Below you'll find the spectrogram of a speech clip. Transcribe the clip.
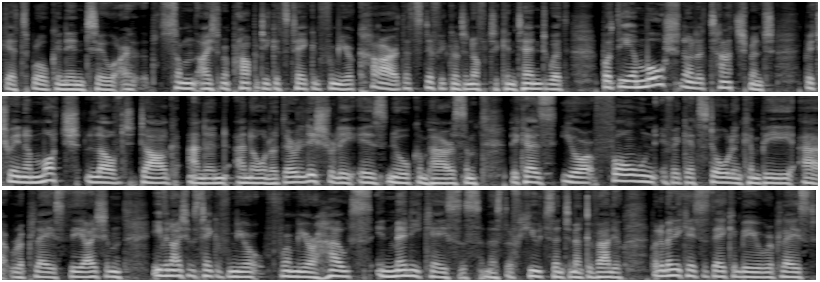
gets broken into or some item of property gets taken from your car, that's difficult enough to contend with. But the emotional attachment between a much loved dog and an, an owner, there literally is no comparison because your phone, if it gets stolen, can be uh, replaced. The item, even items taken from your from your house, in many cases, and that's of huge sentimental value, but in many cases they can be replaced.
